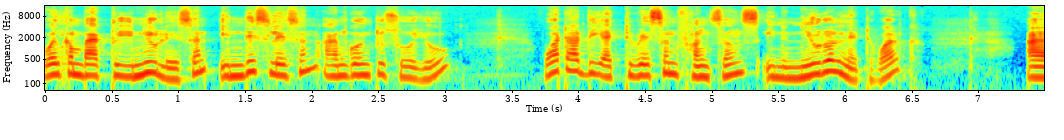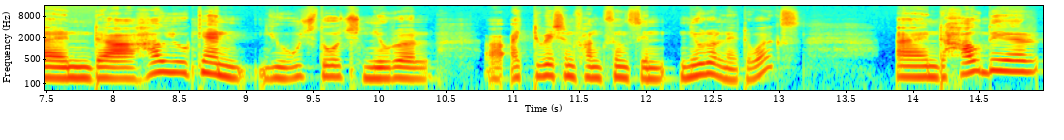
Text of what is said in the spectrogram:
welcome back to a new lesson. In this lesson, I am going to show you what are the activation functions in a neural network and uh, how you can use those neural uh, activation functions in neural networks and how their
